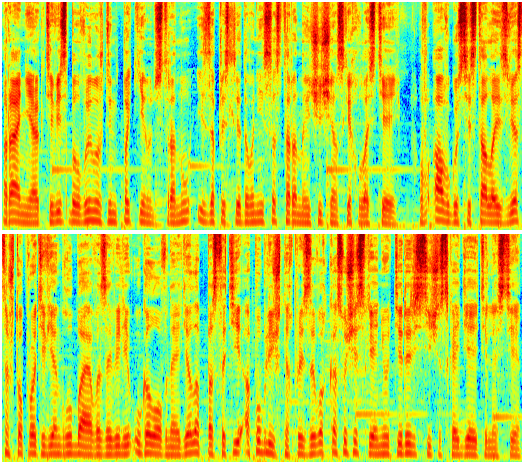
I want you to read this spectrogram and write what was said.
Ранее активист был вынужден покинуть страну из-за преследований со стороны чеченских властей. В августе стало известно, что против Янгулбаева завели уголовное дело по статье о публичных призывах к осуществлению террористической деятельности.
